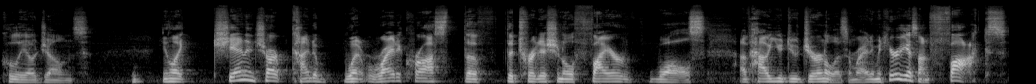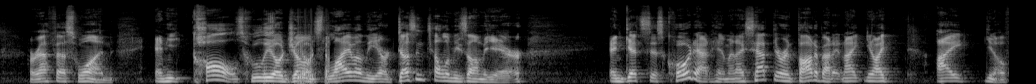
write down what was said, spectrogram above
Julio Jones, you know, like Shannon Sharpe kind of went right across the the traditional firewalls of how you do journalism, right? I mean, here he is on Fox or FS1, and he calls Julio Jones live on the air, doesn't tell him he's on the air, and gets this quote at him. And I sat there and thought about it, and I, you know, I, I, you know,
